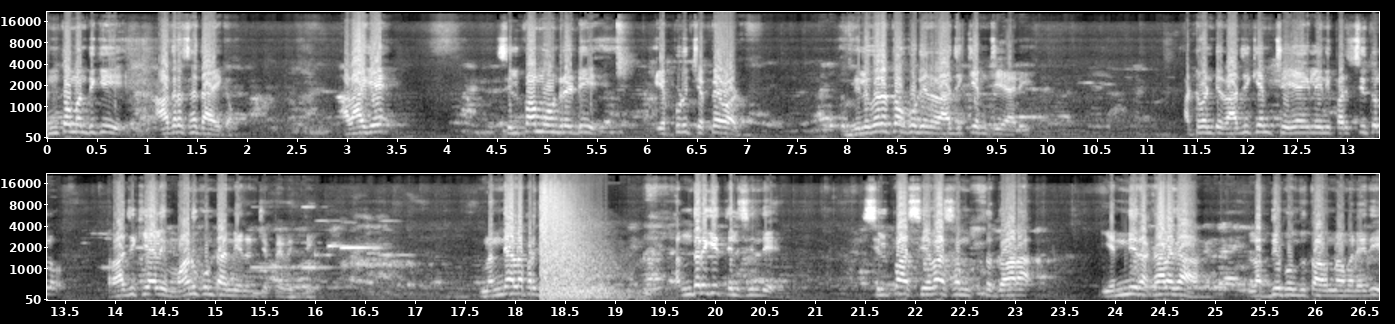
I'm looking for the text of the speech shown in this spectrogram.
ఎంతోమందికి ఆదర్శదాయకం. అలాగే శిల్పామోహన్ రెడ్డి ఎప్పుడు చెప్పేవాడు విలువలతో కూడిన రాజకీయం చేయాలి. అటువంటి రాజకీయం చేయలేని పరిస్థితుల్లో రాజకీయాలు మానుకుంటాను నేనని చెప్పే వ్యక్తి. నంద్యాల ప్రజలు అందరికీ తెలిసిందే శిల్పా సేవా సంస్థ ద్వారా ఎన్ని రకాలుగా లబ్ధి పొందుతా ఉన్నామనేది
